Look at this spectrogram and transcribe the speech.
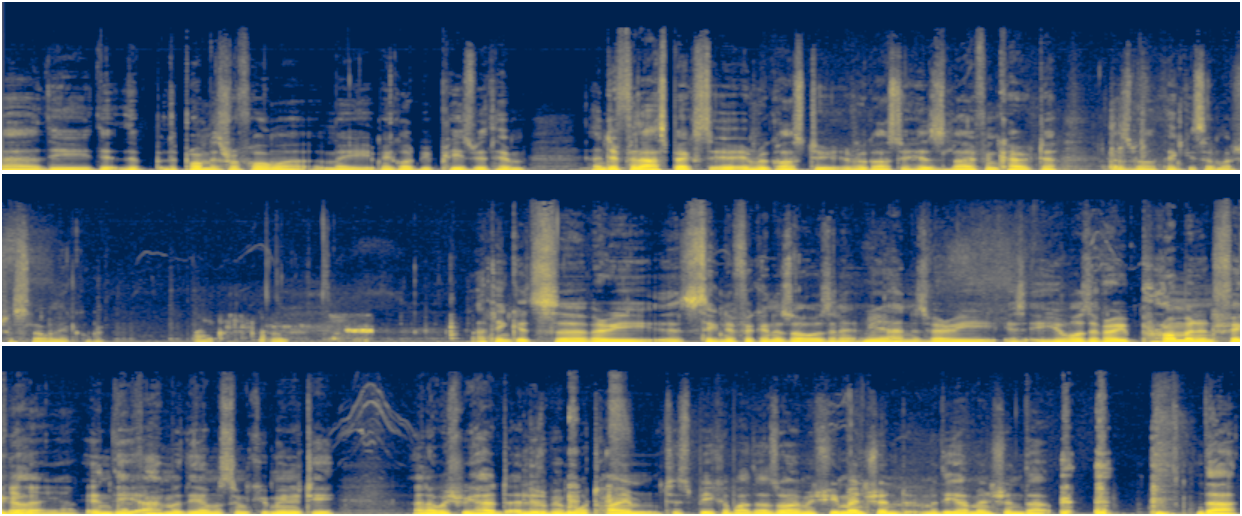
uh, the, the, the the promised reformer. May may God be pleased with him, and different aspects in, regards to in regards to his life and character as well. Thank you so much. Assalamu alaikum. I think it's uh, very uh, significant as well, isn't it? Yeah. And it's very is- he was a very prominent figure Figure, yeah, in the definitely. Ahmadiyya Muslim community. And I wish we had a little bit more time to speak about that as well. I mean, she mentioned, Madiha mentioned that that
